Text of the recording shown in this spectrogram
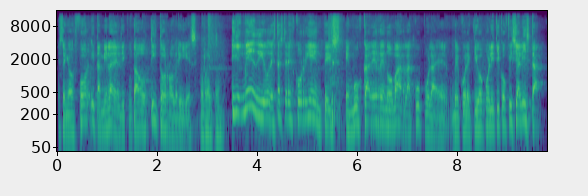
el señor Ford, y también la del diputado Tito Rodríguez. Correcto. Y en medio de estas tres corrientes, en busca de renovar la cúpula del, del colectivo político oficialista,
